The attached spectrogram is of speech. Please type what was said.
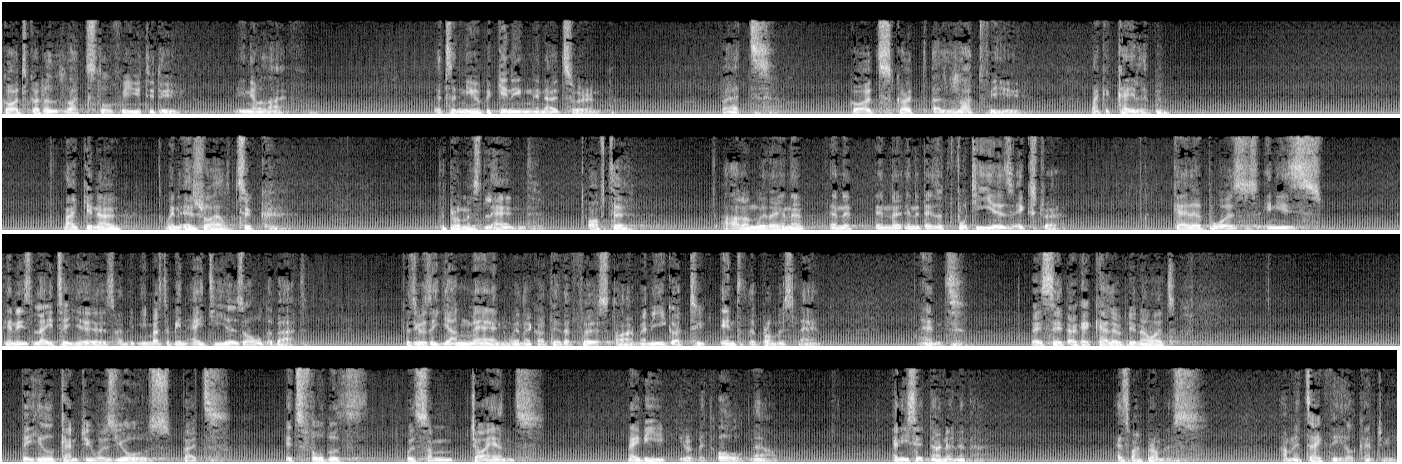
God's got a lot still for you to do in your life. It's a new beginning in Oudtshoorn. But God's got a lot for you. Like a Caleb. Like you know, when Israel took the promised land, after how long were they in the in the in the, in the desert? Forty years extra. Caleb was in his in his later years. I think he must have been eighty years old about, because he was a young man when they got there the first time, and he got to enter the promised land. And they said, "Okay, Caleb, you know what? The hill country was yours, but it's filled with with some giants. Maybe you're a bit old now. And he said, No, no, no, no. That's my promise. I'm going to take the hill country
